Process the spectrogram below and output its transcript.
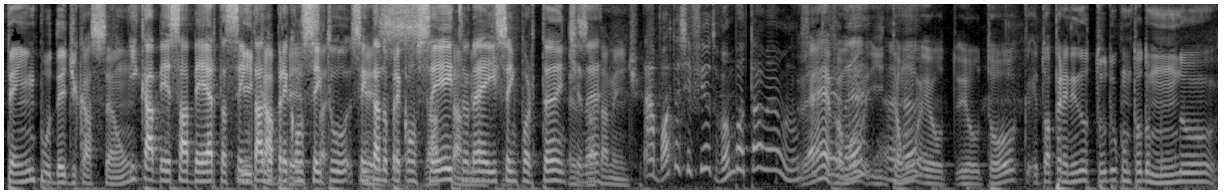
tempo, dedicação... E cabeça aberta, sentar no cabeça- preconceito, sentar no preconceito, né? Exatamente. Isso é importante, né? Exatamente. Ah, bota esse filtro, vamos botar mesmo. É, o quê, vamos. né? Então Aham. eu, eu, tô, eu tô aprendendo tudo com todo mundo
